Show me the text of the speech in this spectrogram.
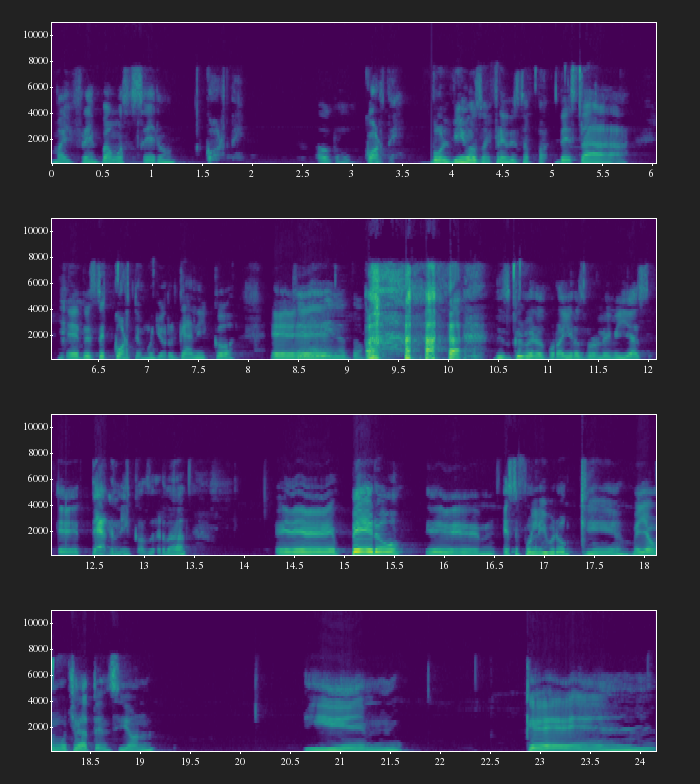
my friend, vamos a hacer un corte. Ok. Corte. Volvimos, my friend, de esta, de esta, eh, de este corte muy orgánico. Eh. Discúlpenos, por ahí unos problemillas eh, técnicos, ¿verdad? Eh, pero eh, este fue un libro que me llamó mucho la atención y mm, que...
